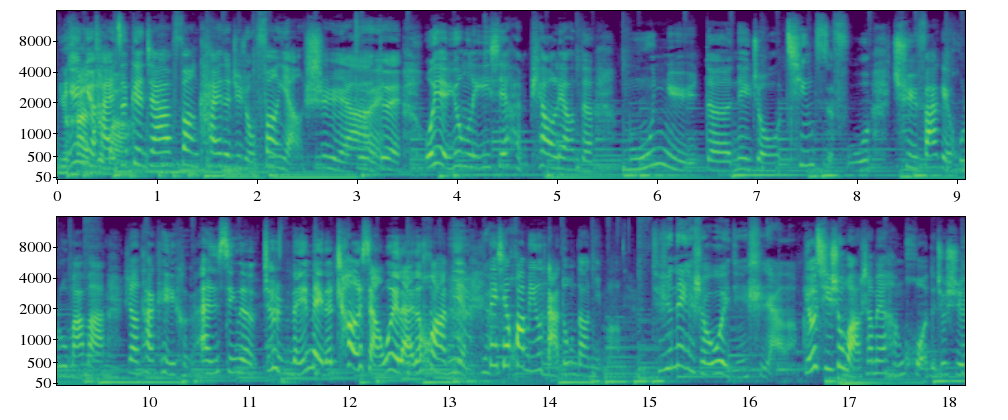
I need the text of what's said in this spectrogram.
女因为女孩子更加放开的这种放养式啊，对我也用了一些很漂亮的母女的那种亲子服去发给葫芦妈妈，让她可以很安心的，就是美美的畅想未来的画面。那些画面有打动到你吗？其实那个时候我已经释然了。尤其是网上面很火的，就是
